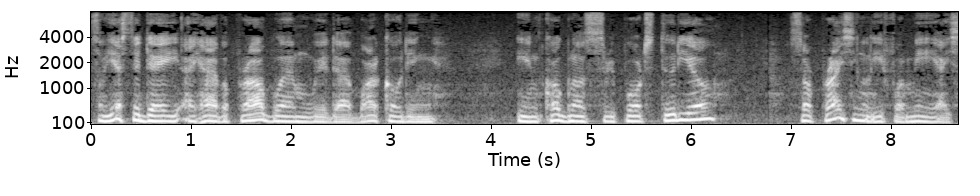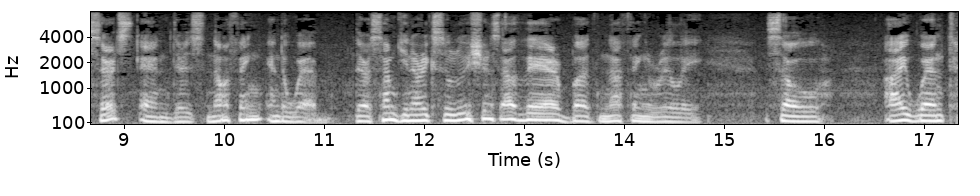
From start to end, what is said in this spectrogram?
So yesterday I have a problem with uh, barcoding in Cognos Report Studio. Surprisingly for me, I searched and there's nothing in the web. There are some generic solutions out there, but nothing really. So I went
